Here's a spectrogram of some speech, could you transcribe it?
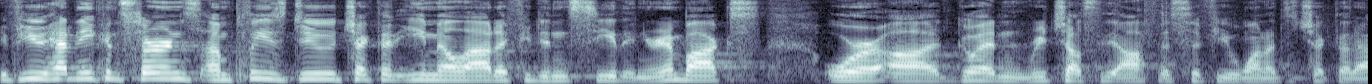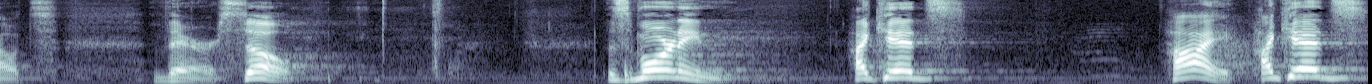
if you had any concerns, um, please do check that email out if you didn't see it in your inbox, or uh, go ahead and reach out to the office if you wanted to check that out there. So, this morning, hi kids. Hi. Hi kids.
